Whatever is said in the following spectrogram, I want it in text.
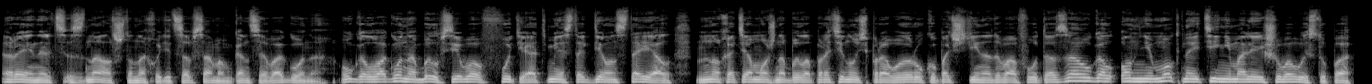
Рейнольдс знал, что находится в самом конце вагона. Угол вагона был всего в футе от места, где он стоял, но хотя можно было протянуть правую руку почти на два фута за угол, он не мог найти ни малейшего выступа,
